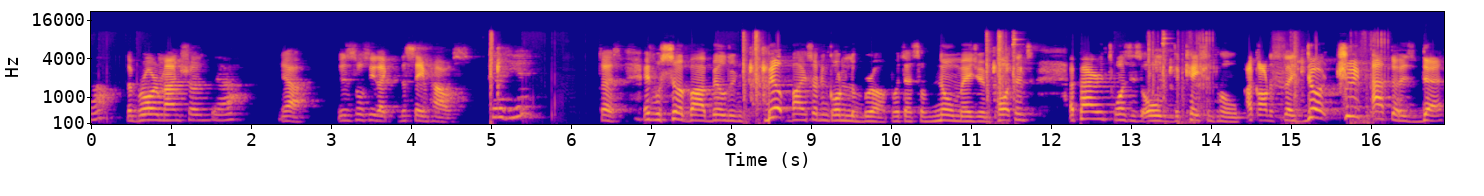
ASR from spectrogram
Huh? LeBron Mansion. Yeah. Yeah. This is supposed to be like the same house. Can I see it? says it was served by a building built by a certain Gordon LeBron, but that's of no major importance. Apparently, it was his old vacation home. I got this place dirt cheap after his death.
